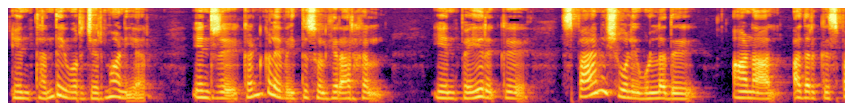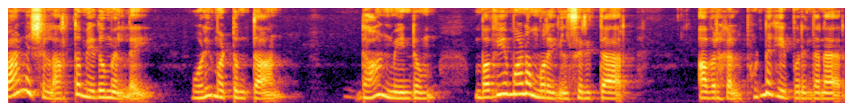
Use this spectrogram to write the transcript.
என் தந்தை ஒரு ஜெர்மானியர் என்று கண்களை வைத்து சொல்கிறார்கள். என் பெயருக்கு ஸ்பானிஷ் ஒளி உள்ளது. ஆனால் அதற்கு ஸ்பானிஷில் அர்த்தம் எதுவும் இல்லை. ஒளி மட்டும்தான். டான் மீண்டும் பவ்யமான முறையில் சிரித்தார். அவர்கள் புன்னகை புரிந்தனர்.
